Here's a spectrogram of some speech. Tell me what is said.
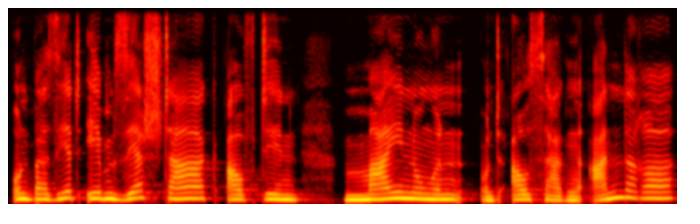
und basiert eben sehr stark auf den Meinungen und Aussagen anderer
